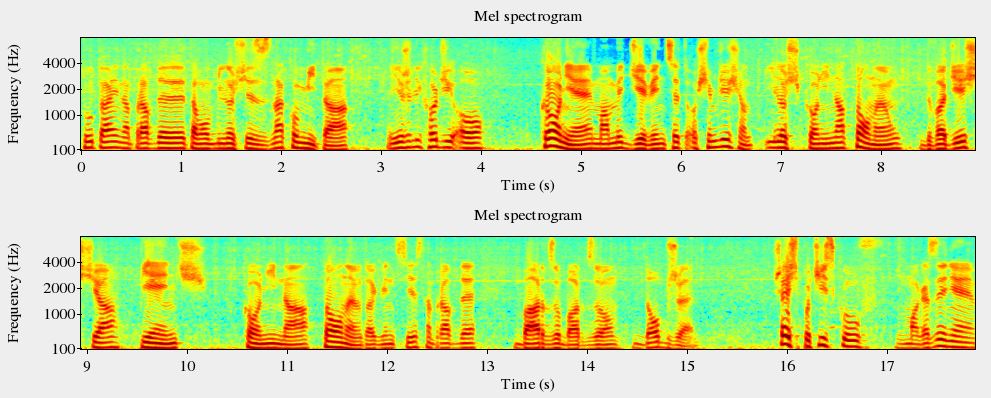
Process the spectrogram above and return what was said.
Tutaj naprawdę ta mobilność jest znakomita. Jeżeli chodzi o Konie mamy 980. Ilość koni na tonę 25 koni na tonę. Tak więc jest naprawdę bardzo, bardzo dobrze. 6 pocisków w magazynie.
